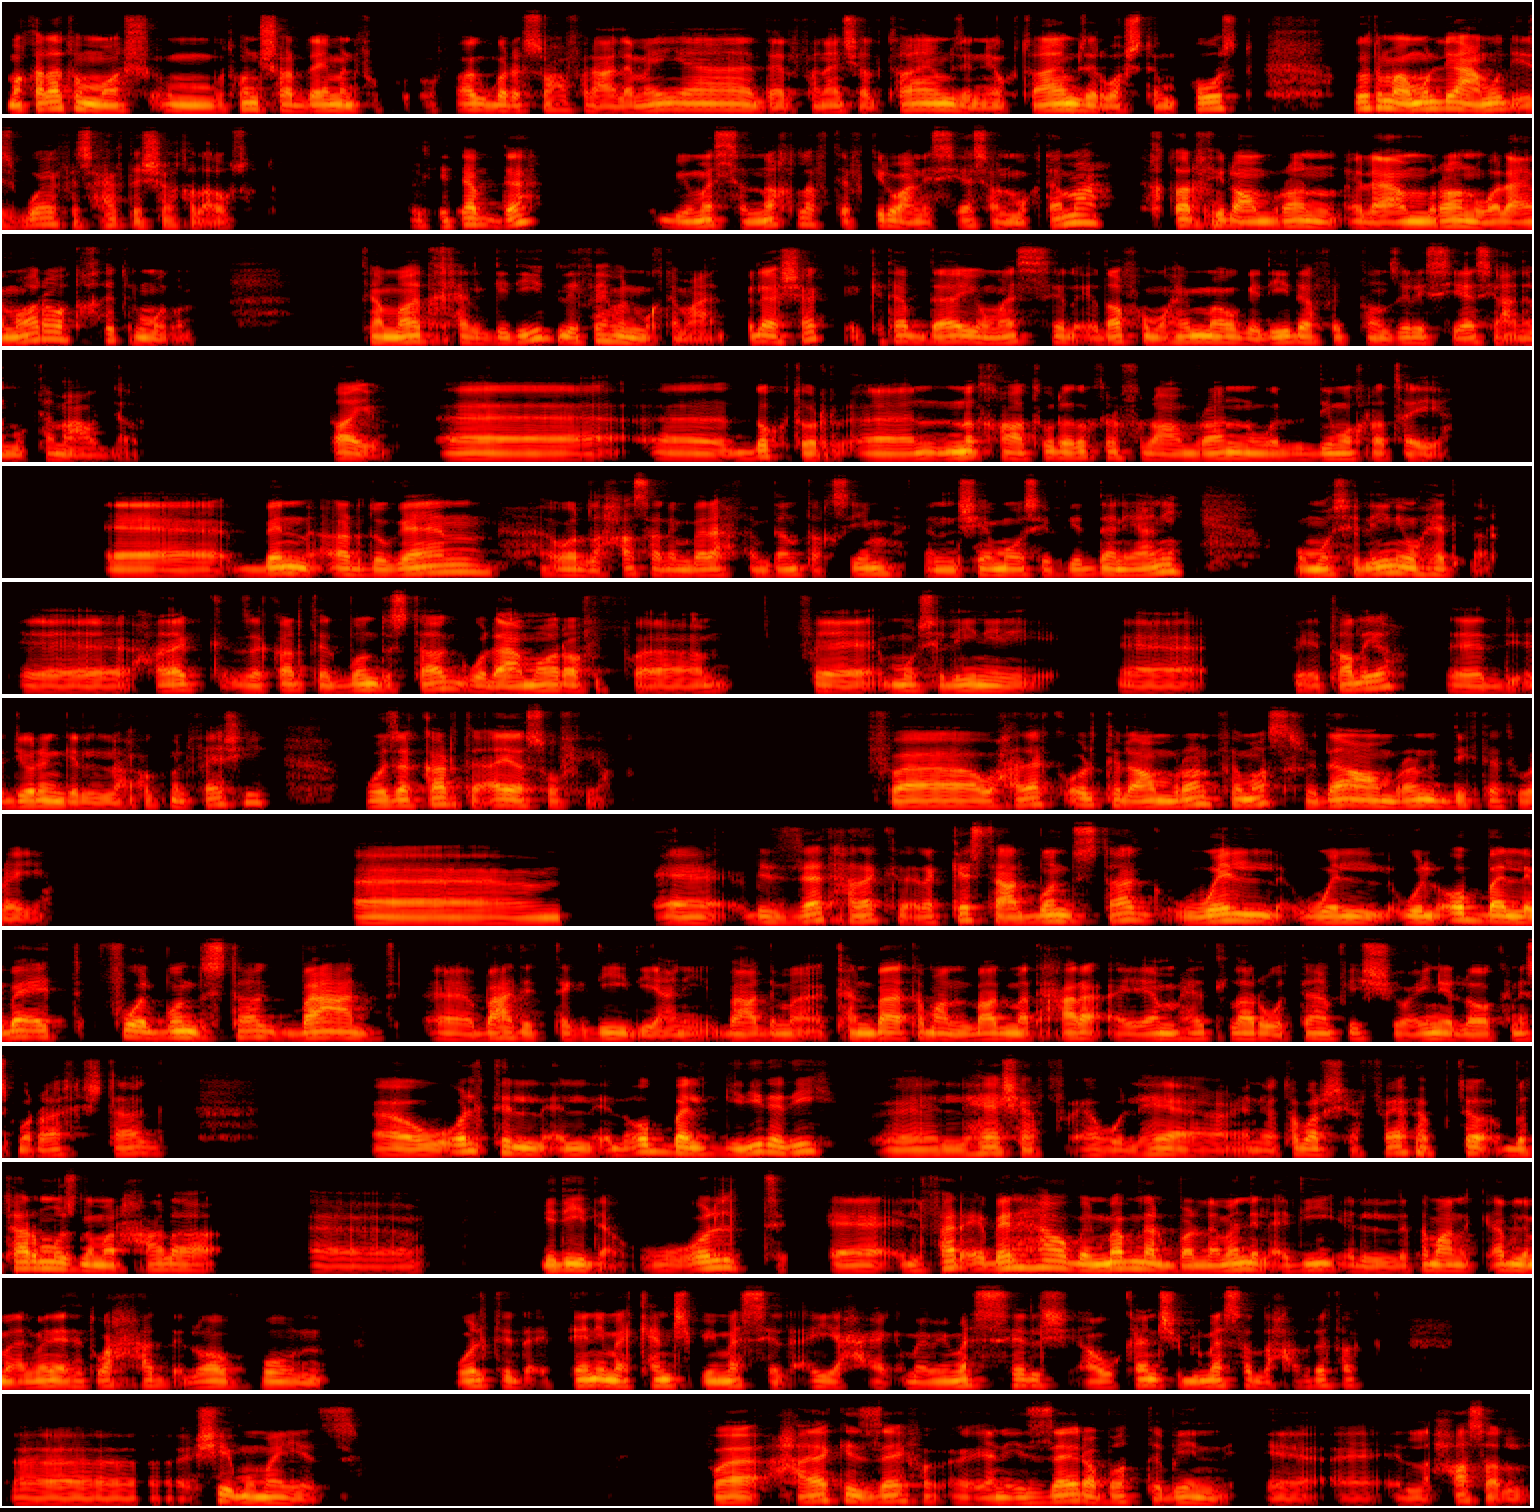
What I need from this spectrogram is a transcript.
مقالاته مش... بتنشر دايما في في أكبر الصحف العالمية ده الفاينانشال تايمز النيويورك تايمز الواشنطن بوست دكتور مأمون ليه عمود أسبوعي في صحيفة الشرق الأوسط. الكتاب ده بيمثل نقلة في تفكيره عن السياسة والمجتمع اختار فيه العمران العمران والعمارة وتخطيط المدن كمدخل جديد لفهم المجتمعات. بلا شك الكتاب ده يمثل إضافة مهمة وجديدة في التنظير السياسي عن المجتمع والدولة. طيب آه، آه، دكتور آه، ندخل على طول يا دكتور في العمران والديمقراطية. بين أردوغان واللي حصل امبارح في ميدان تقسيم كان شيء مؤسف جدا يعني وموسوليني وهتلر. حضرتك ذكرت البوندستاغ والعمارة في موسوليني في إيطاليا during الحكم الفاشي وذكرت آيا صوفيا. ف وحضرتك قلت العمران في مصر ده عمران الديكتاتورية. آم، آه، بالذات حضرتك ركزت على البوندستاغ وال وال والقبة اللي بقت فوق البوندستاغ بعد بعد التجديد يعني بعد ما كان بقى طبعا بعد ما اتحرق أيام هتلر واتهم فيه الشيوعيين اللي هو كان اسمه الرايخستاغ وقلت ال- ال- القبة الجديدة دي اللي هي شف أو اللي هي يعني يعتبر شفافة بت- بترمز لمرحلة جديدة وقلت الفرق بينها وبين مبنى البرلمان القديم اللي طبعا قبل ما ألمانيا تتوحد اللي هو في بون وقلت ده التاني ما كانش بيمثل أي حاجة ما بيمثلش أو كانش بيمثل لحضرتك شيء مميز. فحضرتك إزاي ف... يعني إزاي ربطت بين اللي حصل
